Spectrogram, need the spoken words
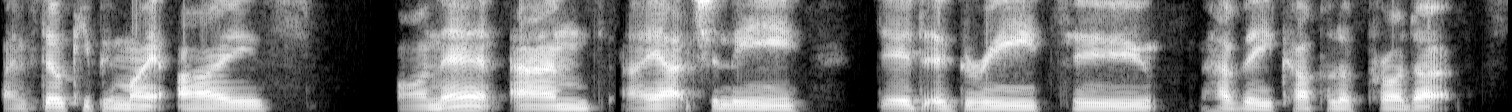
I'm still keeping my eyes on it. And I actually did agree to have a couple of products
